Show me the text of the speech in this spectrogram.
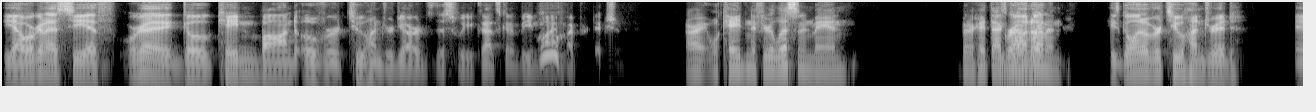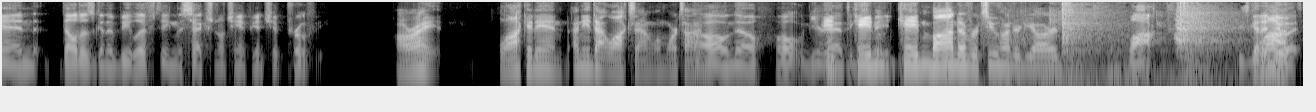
Yeah, we're gonna see if we're gonna go Caden Bond over 200 yards this week. That's gonna be my Ooh. my prediction. All right, well, Caden, if you're listening, man, Better hit that he's ground running. he's going over 200, and Delta's going to be lifting the sectional championship trophy. All right. Lock it in. I need that lock sound one more time. Oh no! Oh, you're gonna have to Caden, me. Caden Bond over 200 yards. Locked. He's gonna do it.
